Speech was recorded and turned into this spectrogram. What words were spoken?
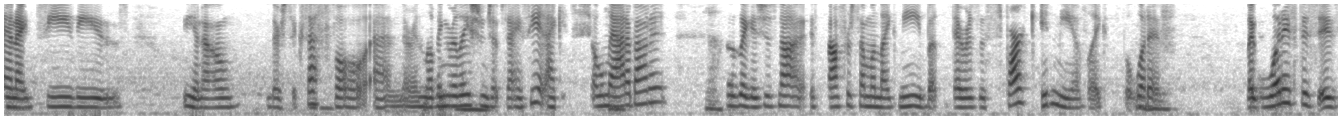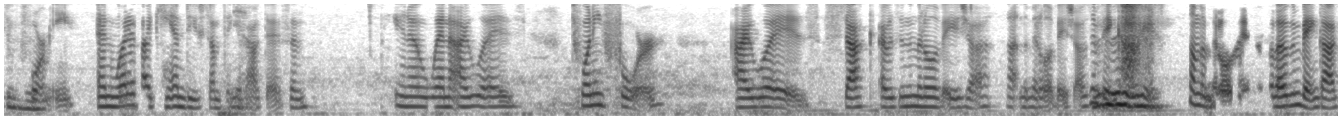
and I'd see these, you know, they're successful and they're in loving relationships. And I see it, I get so mad about it. Yeah. So I was like, it's just not, it's not for someone like me. But there was a spark in me of like, but what mm-hmm. if, like, what if this is mm-hmm. for me? And what if I can do something yeah. about this? And, you know, when I was 24, I was stuck. I was in the middle of Asia, not in the middle of Asia. I was in Bangkok, on the middle of it, but I was in Bangkok,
